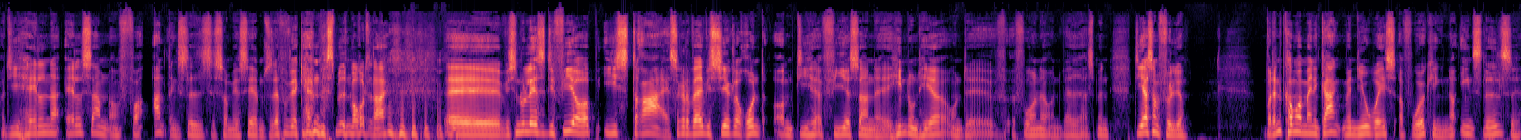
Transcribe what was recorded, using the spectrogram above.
og de handler alle sammen om forandringsledelse, som jeg ser dem. Så derfor vil jeg gerne smide dem over til dig. øh, hvis jeg nu læser de fire op i streg, så kan det være, at vi cirkler rundt om de her fire, sådan uh, hindun her, und uh, forne og hvad er Men de er som følger. Hvordan kommer man i gang med New Ways of Working, når ens ledelse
